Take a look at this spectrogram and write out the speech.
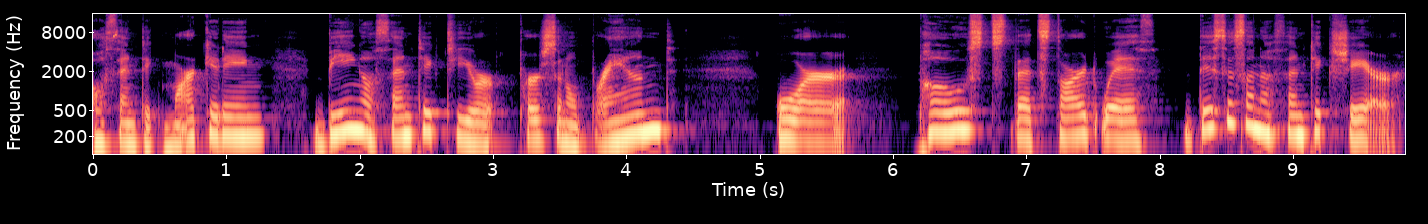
authentic marketing, being authentic to your personal brand, or posts that start with, This is an authentic share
